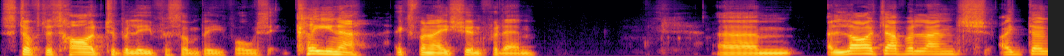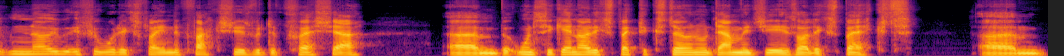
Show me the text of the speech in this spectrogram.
stuff that's hard to believe for some people. It's a cleaner explanation for them. Um, a large avalanche. I don't know if it would explain the fractures with the pressure. Um, but once again, I'd expect external damages. I'd expect, um,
